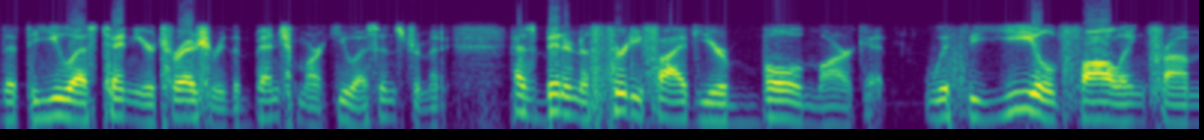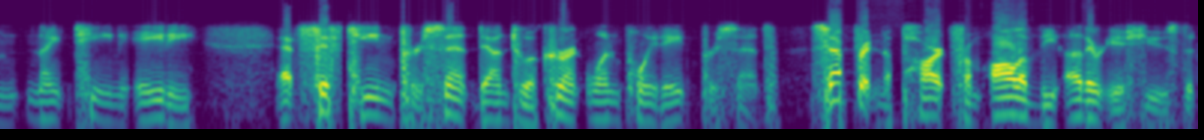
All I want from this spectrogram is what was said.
that the U.S. 10 year Treasury, the benchmark U.S. instrument, has been in a 35 year bull market with the yield falling from 1980 at 15% down to a current 1.8%. Separate and apart from all of the other issues that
